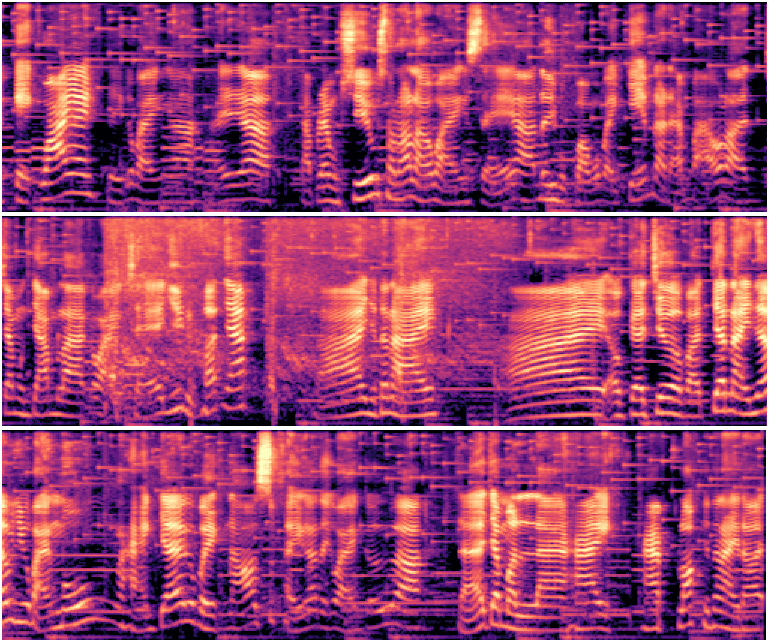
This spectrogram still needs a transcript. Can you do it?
uh, kẹt quái ấy. Thì các bạn uh, hãy uh, đập ra một xíu sau đó là các bạn sẽ uh, đi một vòng các bạn chém là đảm bảo là trăm phần trăm là các bạn sẽ giết được hết nhá. Đấy như thế này. Đấy, ok chưa? Và trên này nếu như các bạn muốn hạn chế cái việc nó xuất hiện á thì các bạn cứ uh, để cho mình là hai hai block như thế này thôi.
